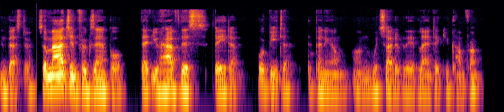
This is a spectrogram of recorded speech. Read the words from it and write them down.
investor. So imagine, for example, that you have this beta or beta, depending on on which side of the Atlantic you come from.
